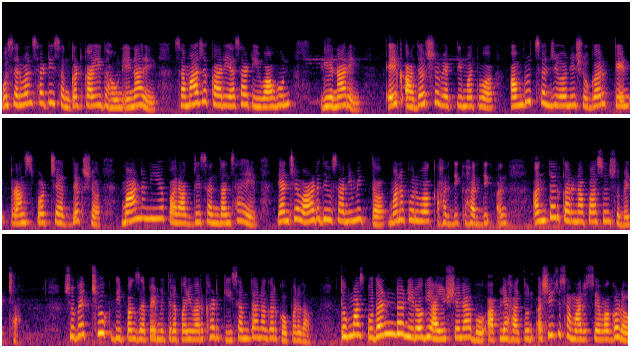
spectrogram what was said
व सर्वांसाठी संकटकाळी धावून येणारे समाजकार्यासाठी वाहून घेणारे एक आदर्श व्यक्तिमत्व अमृत संजीवनी शुगर केन ट्रान्सपोर्टचे अध्यक्ष माननीय परागजी संधानसाहेब यांच्या वाढदिवसानिमित्त मनपूर्वक हार्दिक हार्दिक अंतरकरणापासून शुभेच्छा. शुभेच्छुक दीपक जपे मित्र परिवार खडकी समतानगर कोपरगाव. तुम्हास उदंड निरोगी आयुष्य लाभो आपल्या हातून अशीच समाजसेवा घडो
